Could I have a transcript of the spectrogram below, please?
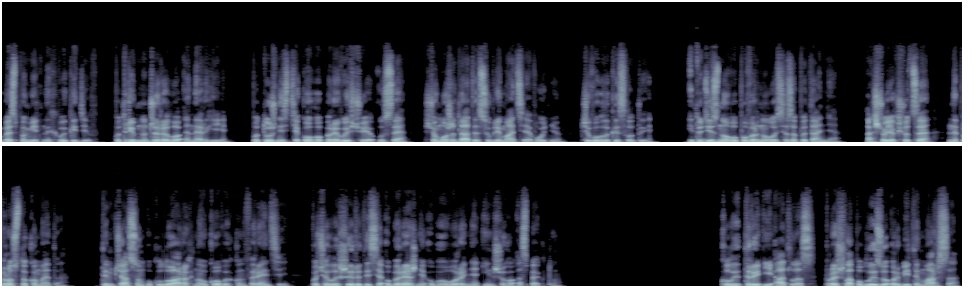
без помітних викидів потрібно джерело енергії, потужність якого перевищує усе, що може дати сублімація водню чи вуглекислоти. І тоді знову повернулося запитання а що, якщо це не просто комета? Тим часом у кулуарах наукових конференцій почали ширитися обережні обговорення іншого аспекту. Коли 3 і Атлас пройшла поблизу орбіти Марса,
